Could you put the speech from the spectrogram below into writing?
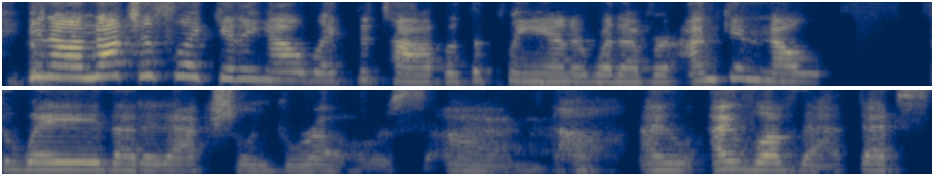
you know i'm not just like getting out like the top of the plant or mm-hmm. whatever. I'm getting out the way that it actually grows. Um oh, i i love that. That's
